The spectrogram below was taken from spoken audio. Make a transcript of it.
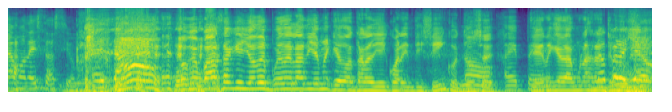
Una amonestación. No, lo que pasa es que yo después de las 10 me quedo hasta las 10 y 45, entonces No, eh, tiene que darme una retribución.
